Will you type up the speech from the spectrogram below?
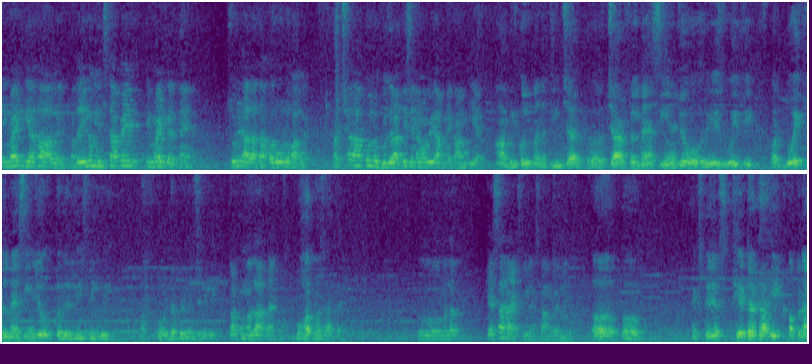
इनवाइट किया था आ गए। मतलब ये लोग इंस्टा पे इनवाइट करते हैं स्टोरी डाला था और वो लोग आ गए। अच्छा। आप गुजराती सिनेमा में भी आपने काम किया है? हाँ बिल्कुल मैंने तीन चार चार फ़िल्में ऐसी हैं जो रिलीज़ हुई थी और दो एक फ़िल्में ऐसी हैं जो कभी रिलीज़ नहीं हुई। वो डब्बे में चली गई। तो आपको मज़ा आता है? बहुत मज़ा आता है। तो मतलब कैसा रहा एक्सपीरियंस काम करने का? एक्सपीरियंस थिएटर का एक अपना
